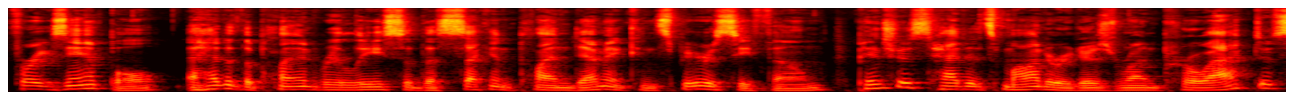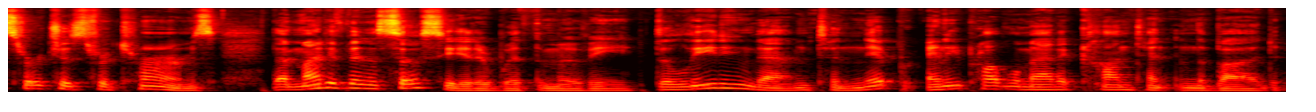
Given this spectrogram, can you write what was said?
For example, ahead of the planned release of the second Plandemic conspiracy film, Pinterest had its moderators run proactive searches for terms that might have been associated with the movie, deleting them to nip any problematic content in the bud.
